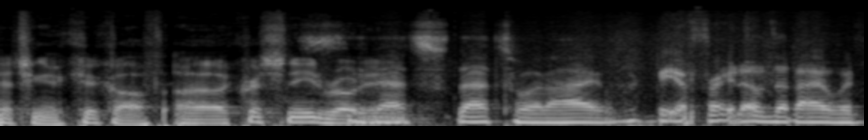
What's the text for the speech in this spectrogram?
catching a kickoff. Uh, Chris Sneed wrote See, in. that's that's what I would be afraid of. That I would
